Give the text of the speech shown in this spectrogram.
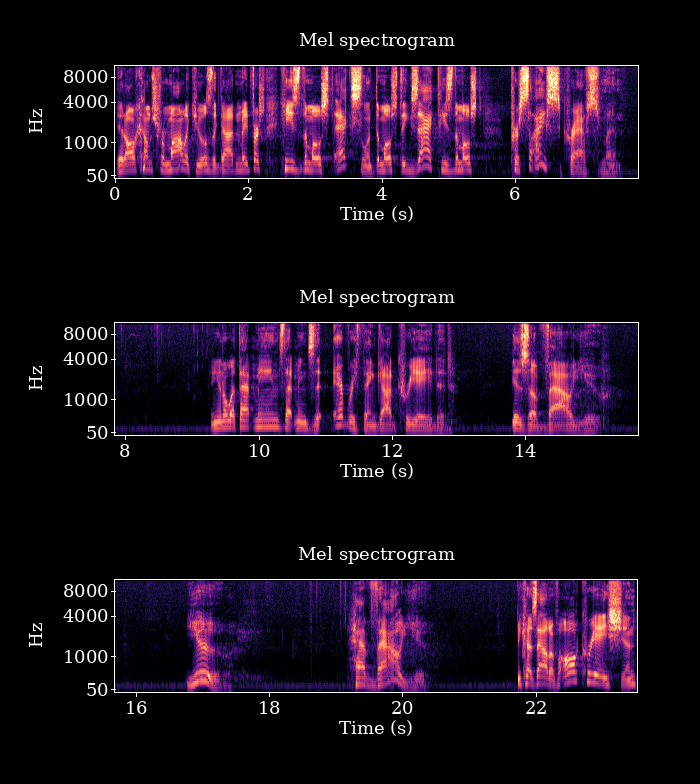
it all comes from molecules that God made first. He's the most excellent, the most exact, he's the most precise craftsman. And you know what that means? That means that everything God created is of value. You have value because out of all creation,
